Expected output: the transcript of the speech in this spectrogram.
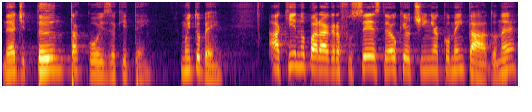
né, de tanta coisa que tem. Muito bem. Aqui no parágrafo 6 é o que eu tinha comentado, né?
